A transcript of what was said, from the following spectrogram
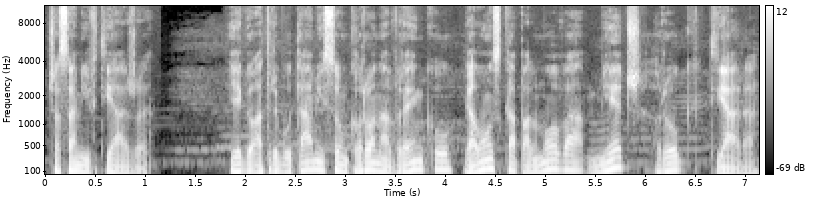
czasami w tiarze. Jego atrybutami są korona w ręku, gałązka palmowa, miecz, róg, tiara.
